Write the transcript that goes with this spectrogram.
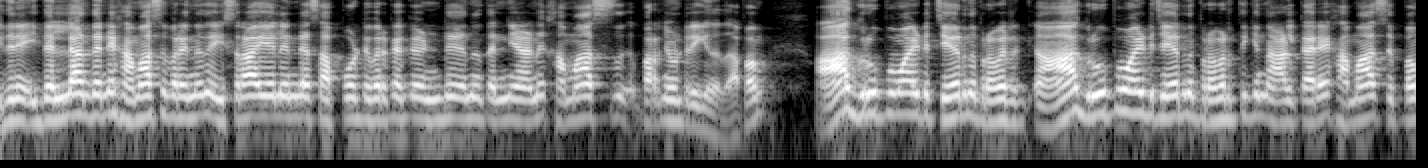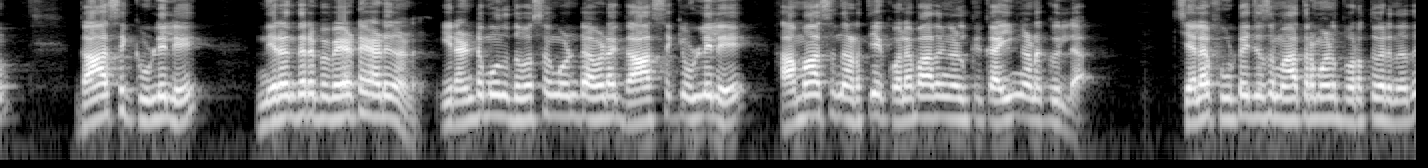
ഇതിന് ഇതെല്ലാം തന്നെ ഹമാസ് പറയുന്നത് ഇസ്രായേലിന്റെ സപ്പോർട്ട് ഇവർക്കൊക്കെ ഉണ്ട് എന്ന് തന്നെയാണ് ഹമാസ് പറഞ്ഞുകൊണ്ടിരിക്കുന്നത്. അപ്പം ആ ഗ്രൂപ്പുമായിട്ട് ചേർന്ന് പ്രവർത്തി ആ ഗ്രൂപ്പുമായിട്ട് ചേർന്ന് പ്രവർത്തിക്കുന്ന ആൾക്കാരെ ഹമാസ് ഇപ്പം ഗാസയ്ക്കുള്ളിൽ നിരന്തരം ഇപ്പം വേട്ടയാടുകയാണ്. ഈ രണ്ട് മൂന്ന് ദിവസം കൊണ്ട് അവിടെ ഗാസയ്ക്കുള്ളിൽ ഹമാസ് നടത്തിയ കൊലപാതകങ്ങൾക്ക് കൈയും കണക്കില്ല ചില ഫൂട്ടേജസ് മാത്രമാണ് പുറത്തു വരുന്നത്.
